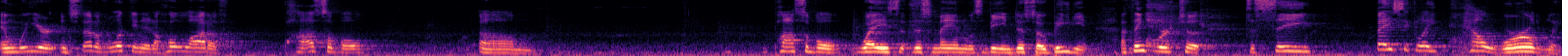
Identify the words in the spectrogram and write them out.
and we are, instead of looking at a whole lot of possible um, possible ways that this man was being disobedient. I think we're to, to see basically how worldly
